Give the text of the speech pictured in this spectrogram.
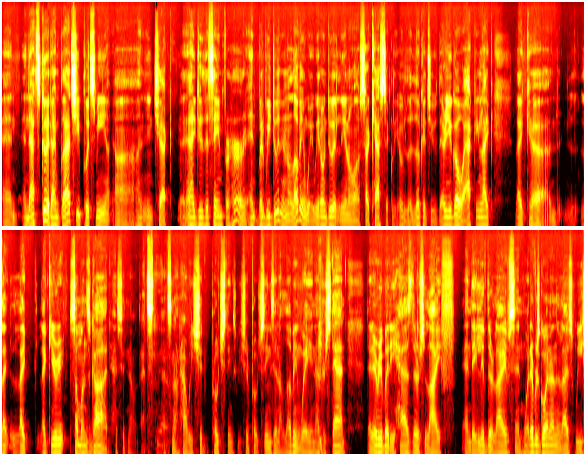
and and that's good. I'm glad she puts me uh, in check, and I do the same for her. And but we do it in a loving way. We don't do it, you know, sarcastically. Oh, look at you! There you go, acting like like uh, like like like you're someone's god. I said, no, that's that's not how we should approach things. We should approach things in a loving way and understand that everybody has their life and they live their lives, and whatever's going on in their lives, we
